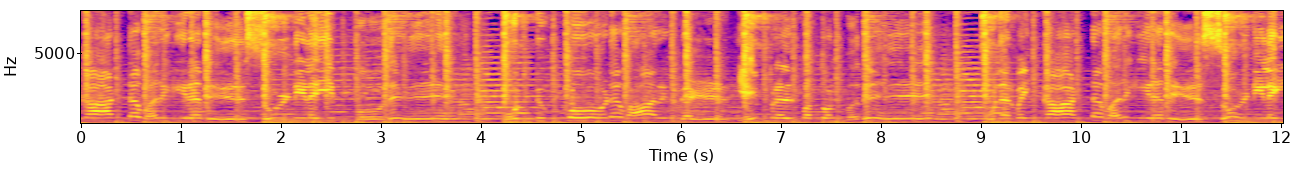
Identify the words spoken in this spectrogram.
காட்ட வருகிறது சூழ்நிலை இப்போது. ஒட்டு போட வாருங்கள் ஏப்ரல் பத்தொன்பது. உணர்வை காட்ட வருகிறது சூழ்நிலை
